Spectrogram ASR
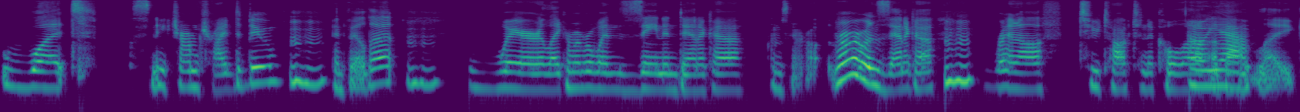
what Snakecharm tried to do Mm-hmm. and failed at, Mm-hmm. where, like, remember when Zane and Danica, I'm just gonna call it, remember when Zanika Mm-hmm. ran off to talk to Nicola Oh, yeah. about, like,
